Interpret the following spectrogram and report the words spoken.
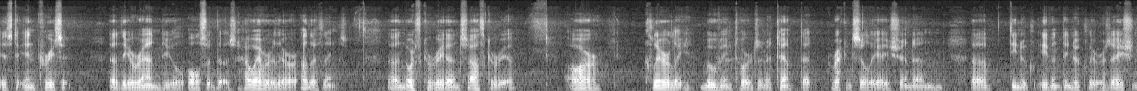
is to increase it. Uh, the Iran deal also does. However, there are other things. Uh, North Korea and South Korea are clearly moving towards an attempt at reconciliation and uh, even denuclearization.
